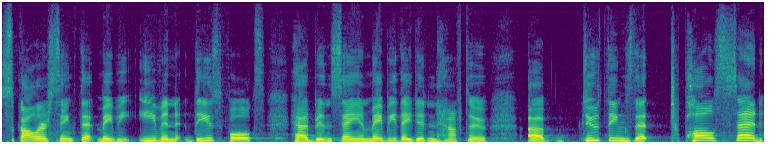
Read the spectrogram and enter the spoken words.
Scholars think that maybe even these folks had been saying maybe they didn't have to uh, do things that Paul said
